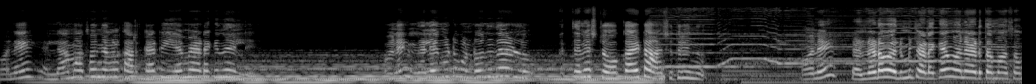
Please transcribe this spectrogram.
മോനെ എല്ലാ മാസവും ഞങ്ങൾ കറക്റ്റായിട്ട് ഇ എം ഐ അടയ്ക്കുന്നതല്ലേ? മോനെ ഇന്നലെ ഇങ്ങോട്ട് കൊണ്ടുവന്നതേ ഉള്ളൂ. അച്ഛനെ സ്റ്റോക്കായിട്ട് ആശുപത്രിയിൽ നിന്ന്. മോനെ രണ്ടിടം ഒരുമിച്ച് അടയ്ക്കാം മോനെ അടുത്ത മാസം.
